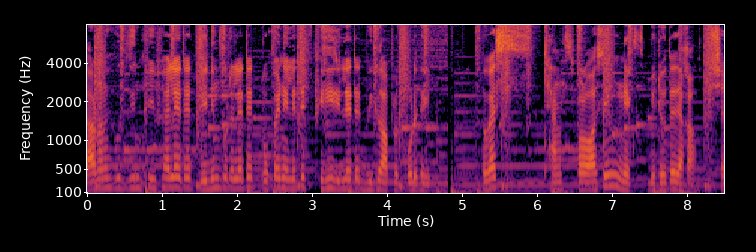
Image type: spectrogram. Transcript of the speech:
কারণ আমি প্রতিদিন free fire related redeem code related token related free related video upload করে থাকি। তো guys thanks for watching next ভিডিওতে দেখা হচ্ছে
